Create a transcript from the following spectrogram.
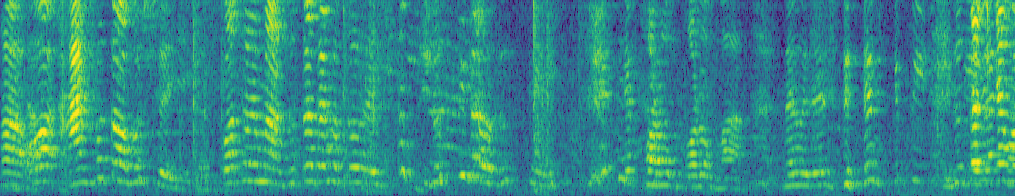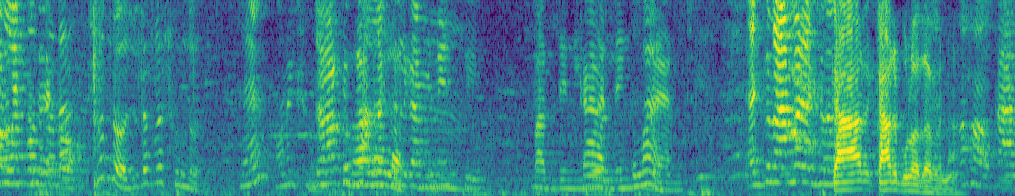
হ্যাঁ ও হাসবো তো অবশ্যই। প্রথমে মা জুতা দেখো তো যুক্তি দাও যুক্তি এ খড়ম খড়ম মা। সুন্দর জুতাগুলো সুন্দর। হ্যাঁ? অনেক সুন্দর। আমার খুব ভালো লাগছে আমি নিয়েছি। বার্থডে কার? একজন আমার একজন কার কার বলা যাবে না। হ্যাঁ কার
